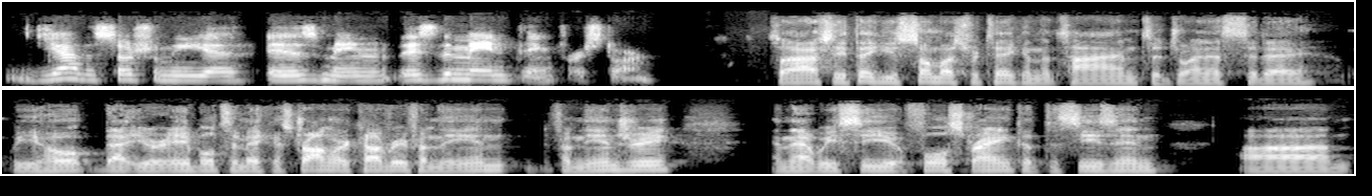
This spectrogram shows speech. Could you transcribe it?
yeah, the social media is main is the main thing for Storm. So Ashlee, thank you so much for taking the time to join us today. We hope that you're able to make a strong recovery from the in, from the injury, and that we see you at full strength that the season um,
